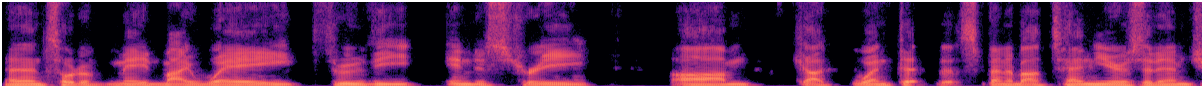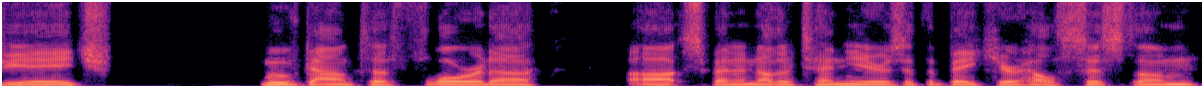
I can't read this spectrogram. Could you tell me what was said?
and then sort of made my way through the industry. Um, got went to, spent about 10 years at MGH, moved down to Florida, uh, spent another 10 years at the Baycare Health System,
